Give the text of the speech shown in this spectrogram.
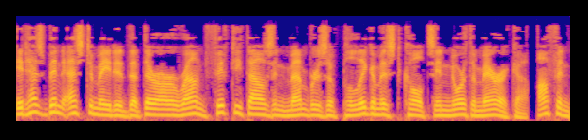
It has been estimated that there are around 50,000 members of polygamist cults in North America. Often,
